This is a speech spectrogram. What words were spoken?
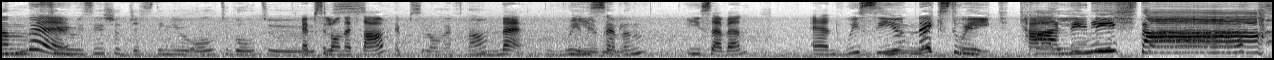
and Nej. seriously suggesting you all to go to Epsilon Efta. Epsilon Efta. Ne. really, E7. really. E7. And we see you you next next week. Kalinishta!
